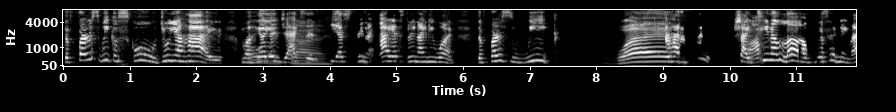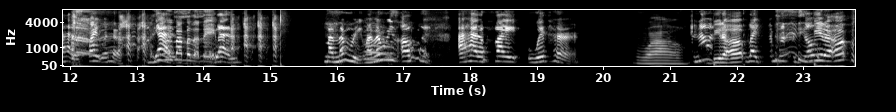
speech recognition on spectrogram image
The first week of school, junior high, oh Mahalia Oh Jackson. PS three IS three ninety one. The first week What? I had a fight. Shaitina Love was her name. I had a fight with her. you remember the name? yes. My memory, my memory is on point. I had a fight with her, wow. and now, Beat her up. like, I'm not adult. beat her up.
